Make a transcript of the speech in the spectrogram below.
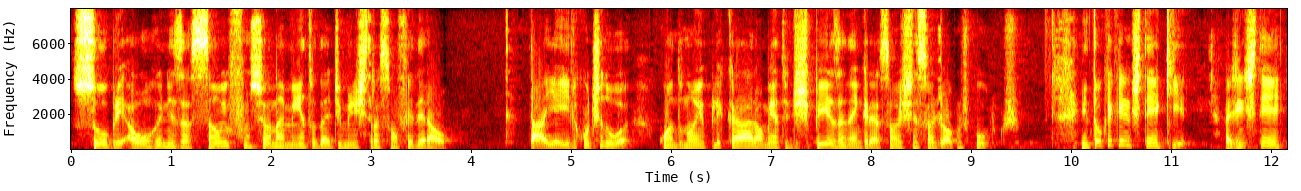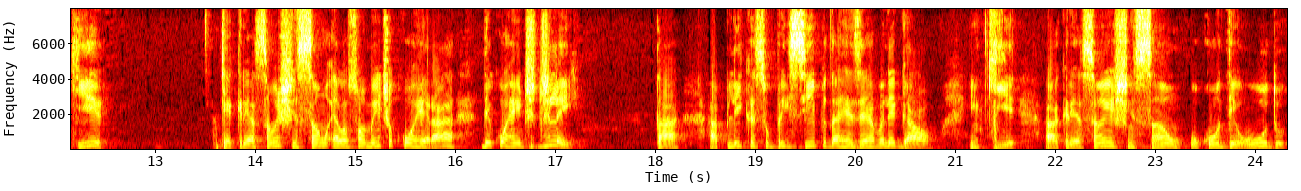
sobre a organização e funcionamento da administração federal. Tá? E aí ele continua, quando não implicar aumento de despesa nem criação e extinção de órgãos públicos. Então o que, é que a gente tem aqui? A gente tem aqui que a criação e extinção ela somente ocorrerá decorrente de lei tá? Aplica-se o princípio da reserva legal, em que a criação e extinção, o conteúdo,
